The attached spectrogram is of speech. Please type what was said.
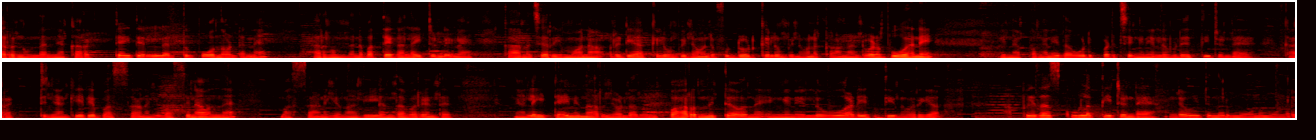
ഇറങ്ങുമ്പോൾ തന്നെ. ഞാൻ കറക്റ്റായിട്ട് എല്ലായിടത്തും പോകുന്നതുകൊണ്ട് തന്നെ ഇറങ്ങുമ്പോൾ തന്നെ പത്തേ കാലമായിട്ടുണ്ടേനെ കാരണം ചെറിയ മോനെ റെഡിയാക്കലും പിന്നെ അവന്റെ ഫുഡ് കൊടുക്കലും പിന്നെ അവനെ കാണാണ്ട് വേണം പോകാനേ പിന്നെ അപ്പം അങ്ങനെ ഇതാ ഓടിപ്പടിച്ച് എങ്ങനെയെല്ലാം ഇവിടെ എത്തിയിട്ടുണ്ടേ. കറക്റ്റ് ഞാൻ കയറിയ ബസ്സാണെങ്കിൽ ബസ്സിനാണ് വന്നേ. ബസ്സാണെങ്കിൽ നല്ല എന്താ പറയണ്ടേ? ഞാൻ ലേറ്റായി നിന്ന് അറിഞ്ഞുകൊണ്ട് അതൊന്ന് പറന്നിട്ടാണ് വന്നത് എങ്ങനെയല്ലോ അവിടെ എത്തിയെന്ന് പറയുക അപ്പോൾ ഇതാ സ്കൂളിലെത്തിയിട്ടുണ്ടേ. എന്റെ വീട്ടിൽ നിന്ന് ഒരു മൂന്ന് മൂന്നര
